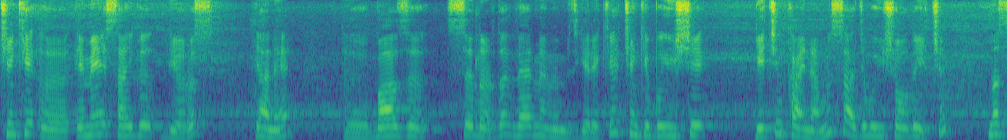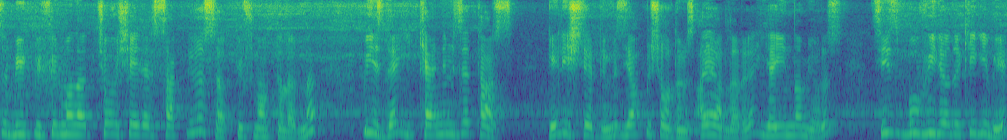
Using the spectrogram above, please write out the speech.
Çünkü e, emeğe saygı diyoruz. Yani e, bazı sırları da vermememiz gerekiyor. Çünkü bu işi geçim kaynağımız sadece bu iş olduğu için nasıl büyük bir firmalar çoğu şeyleri saklıyorsa püf noktalarını biz de kendimize tarz geliştirdiğimiz, yapmış olduğumuz ayarları yayınlamıyoruz. Siz bu videodaki gibi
